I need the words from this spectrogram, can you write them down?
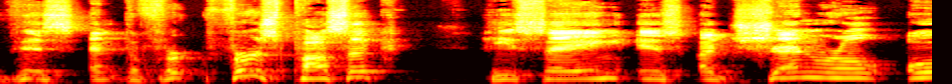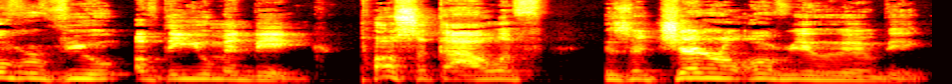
this, and the fir- first Pasuk he's saying is a general overview of the human being. Pasuk Aleph is a general overview of the human being.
